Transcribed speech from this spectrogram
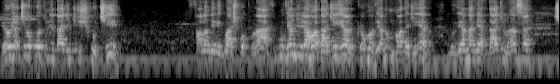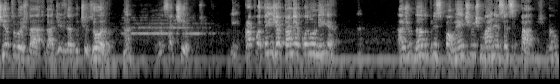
Eu já tive a oportunidade de discutir, falando em linguagem popular, o governo devia rodar dinheiro, porque o governo não roda dinheiro. O governo, na verdade, lança títulos da, da dívida do Tesouro, né? lança títulos. E para poder injetar na economia, né? ajudando principalmente os mais necessitados. Então,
